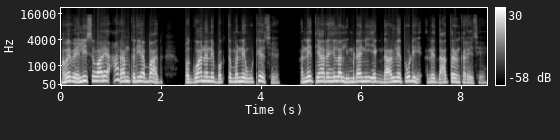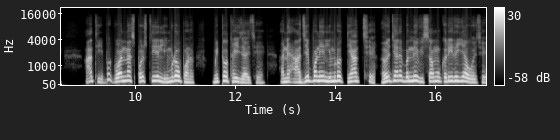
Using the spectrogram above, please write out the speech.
હવે વહેલી સવારે આરામ કર્યા બાદ ભગવાન અને ભક્ત બંને ઉઠે છે અને ત્યાં રહેલા લીમડાની એક ડાળને તોડી અને દાંતણ કરે છે. આથી ભગવાનના સ્પર્શથી એ લીમડો પણ મીઠો થઈ જાય છે અને આજે પણ એ લીમડો ત્યાં જ છે. હવે જ્યારે બંને વિસામો કરી રહ્યા હોય છે,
